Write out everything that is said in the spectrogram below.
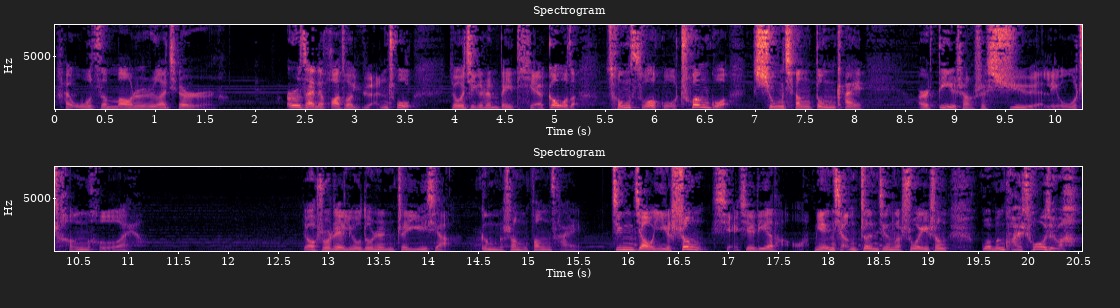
还兀自冒着热气儿呢。而在那画作远处，有几个人被铁钩子从锁骨穿过，胸腔洞开，而地上是血流成河呀。要说这刘敦仁这一下更胜方才，惊叫一声，险些跌倒啊！勉强镇静的说一声：“我们快出去吧。”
